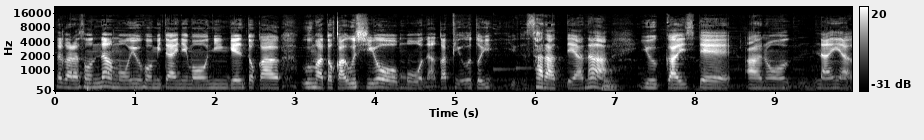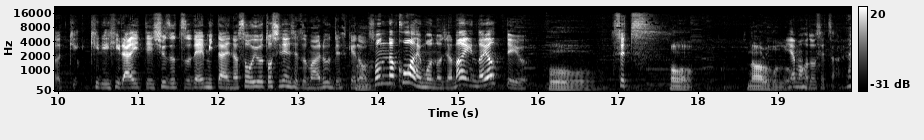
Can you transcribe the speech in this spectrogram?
だからそんなもう UFO みたいにもう人間とか馬とか牛をもうなんかピューッといさらってやな、うん。誘拐してあのなんやき切り開いて手術でみたいなそういう都市伝説もあるんですけど、うん。そんな怖いものじゃないんだよっていうお説。ーうんなるほど。山ほど説あるな、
